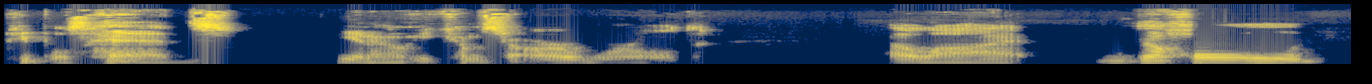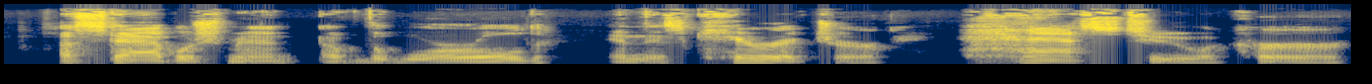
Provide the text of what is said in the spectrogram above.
people's heads, you know, he comes to our world a lot. The whole establishment of the world and this character has to occur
